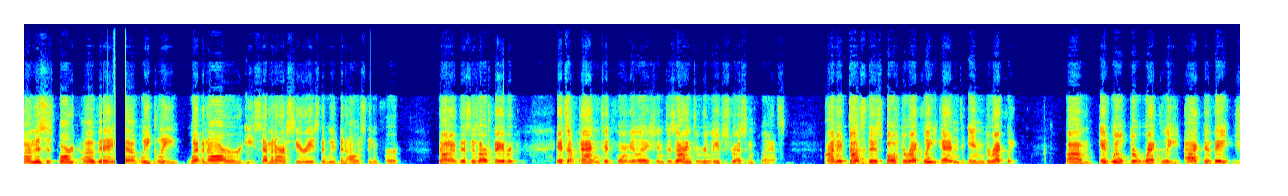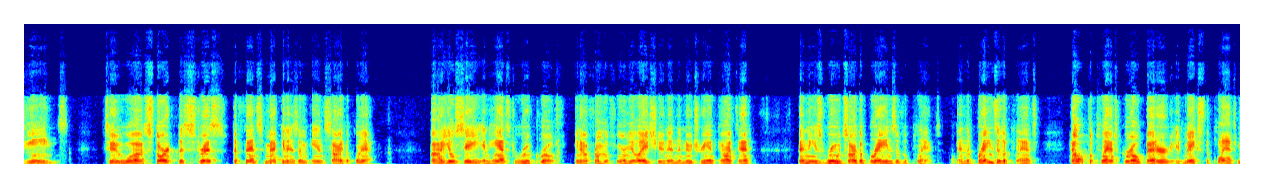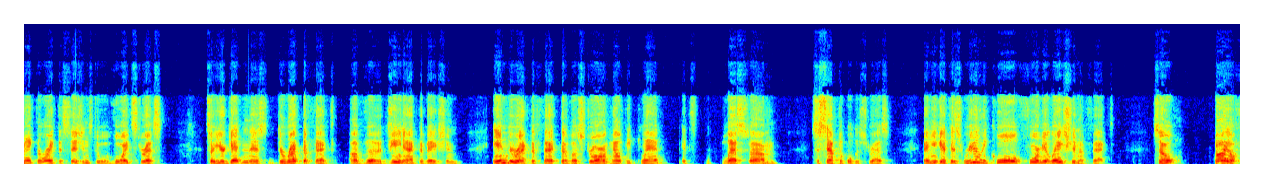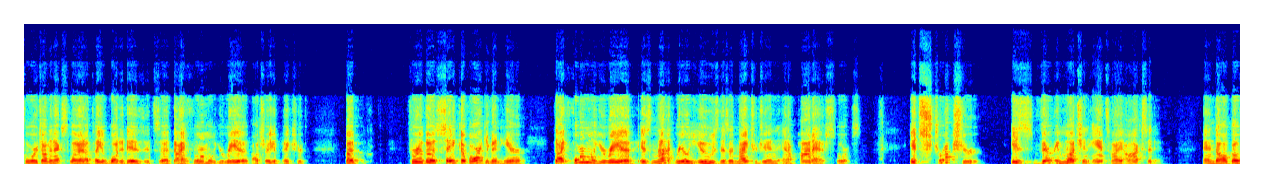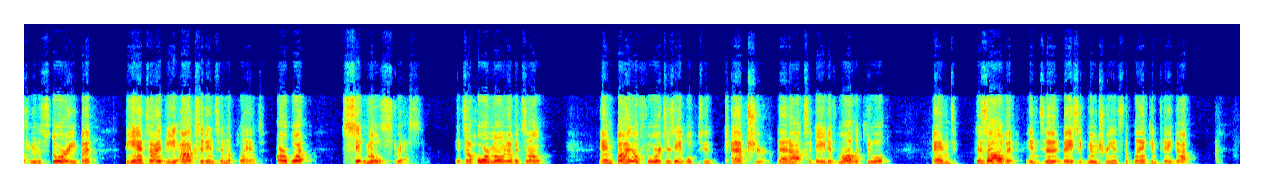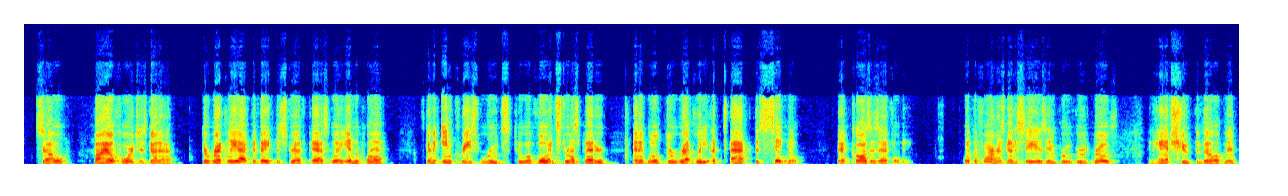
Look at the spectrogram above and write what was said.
Um, this is part of a, a weekly webinar or e-seminar series that we've been hosting for product. This is our favorite. It's a patented formulation designed to relieve stress in plants. And it does this both directly and indirectly. Um, it will directly activate genes to uh, start the stress defense mechanism inside the plant. Uh, you'll see enhanced root growth, you know, from the formulation and the nutrient content. And these roots are the brains of the plant. And the brains of the plant help the plant grow better. It makes the plant make the right decisions to avoid stress. So you're getting this direct effect of the gene activation, indirect effect of a strong, healthy plant. It's less um, susceptible to stress. And you get this really cool formulation effect. So Bioforge, on the next slide, I'll tell you what it is. It's a diformyl urea. I'll show you a picture. But for the sake of argument here, diformyl urea is not really used as a nitrogen and a potash source. Its structure is very much an antioxidant. And I'll go through the story, but the anti the oxidants in the plant are what signals stress. It's a hormone of its own. And Bioforge is able to capture that oxidative molecule and dissolve it into basic nutrients the plant can take up. So Bioforge is going to directly activate the stress pathway in the plant. It's going to increase roots to avoid stress better, and it will directly attack the signal that causes ethylene. What the farmer is going to see is improved root growth, enhanced shoot development,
